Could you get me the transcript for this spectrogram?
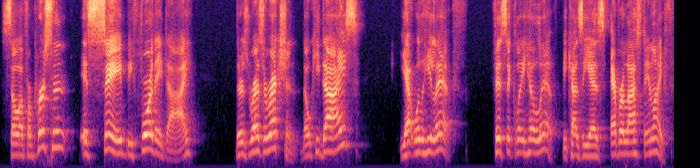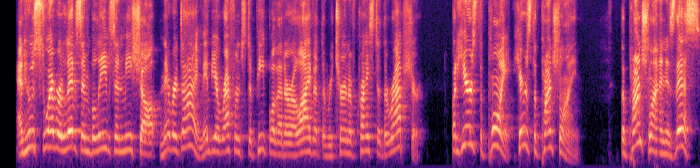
So if a person is saved before they die, there's resurrection. Though he dies, yet will he live. Physically, he'll live because he has everlasting life. And whosoever lives and believes in me shall never die. Maybe a reference to people that are alive at the return of Christ at the rapture. But here's the point here's the punchline. The punchline is this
